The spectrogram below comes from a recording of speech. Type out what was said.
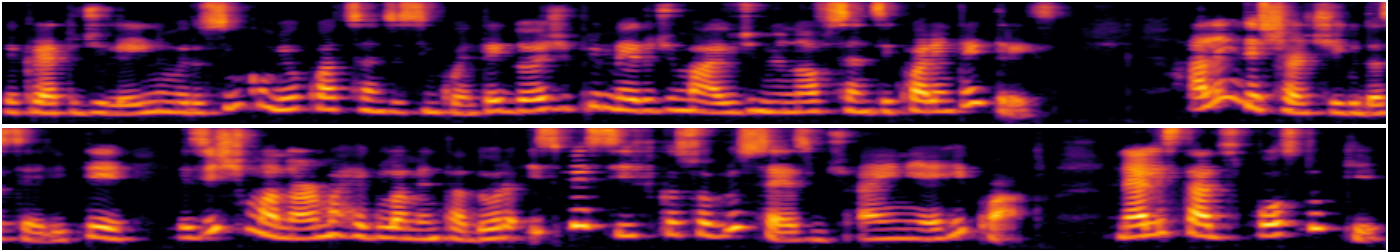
Decreto de Lei nº 5452 de 1 de maio de 1943. Além deste artigo da CLT, existe uma norma regulamentadora específica sobre o SESMIT, a NR4. Nela está disposto que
